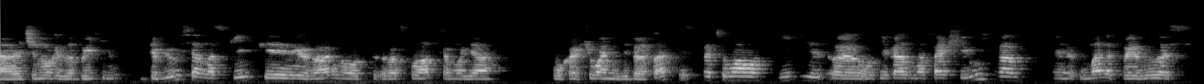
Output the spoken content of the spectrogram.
е, чи ноги забиті. Дивлюся, наскільки гарно от розкладка моя по харчуванню гідратації спрацювала. І е, от якраз на першій ультра е, у мене появилась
